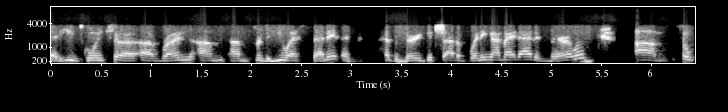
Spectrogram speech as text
that he's going to uh, run um, um, for the U.S. Senate and has a very good shot of winning, I might add, in Maryland. Um, so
